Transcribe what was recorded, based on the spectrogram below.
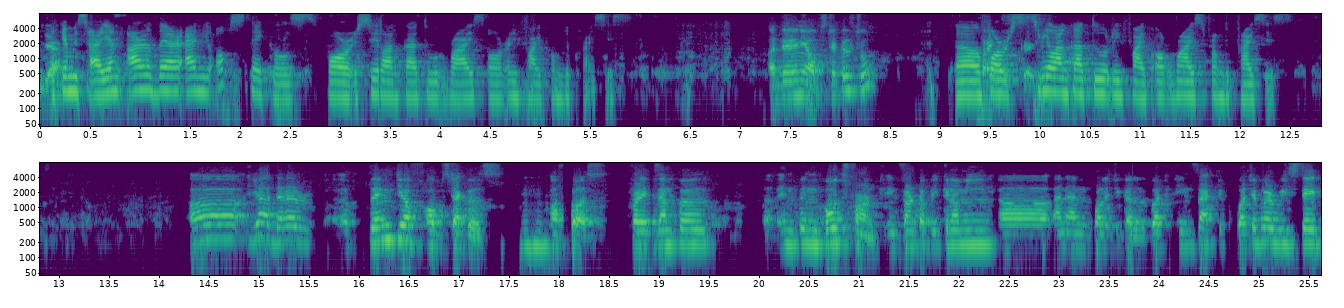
Yeah. Okay, Mr. Ayan, are there any obstacles for Sri Lanka to rise or revive from the crisis? Are there any obstacles too? Uh, for. Sri Lanka to revive or rise from the crisis? Uh, yeah, there are uh, plenty of obstacles, Mhm. of course. For example, uh, in, in both front, in front of economy uh, and, and political. But in fact, whatever we said,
